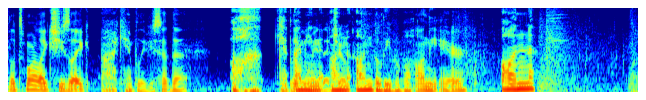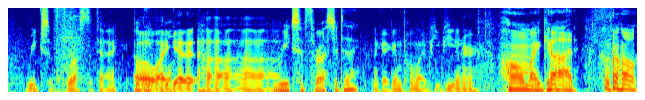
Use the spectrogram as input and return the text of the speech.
Looks more like she's like. Oh, I can't believe you said that. Ugh, Can't I mean, un- joke. unbelievable. On the air, Un reeks of thrust attack. Oh, I get it. Ha ha ha ha. ha. reeks of thrust attack. Like I can put my PP in her. Oh my god. Oh,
